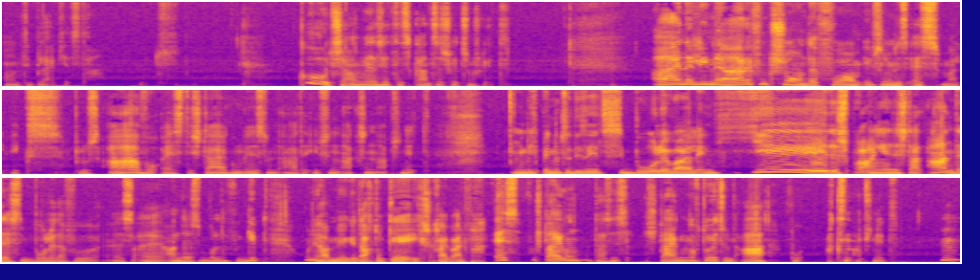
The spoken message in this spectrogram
und die bleibt jetzt da. Gut, Gut schauen wir uns jetzt das Ganze Schritt zum Schritt. Eine lineare Funktion der Form y ist s mal x plus a, wo s die Steigung ist und a der y-Achsenabschnitt. Und ich benutze diese jetzt Symbole, weil in jede Sprache, in jeder Stadt andere Symbole dafür, äh, andere Symbole dafür gibt. Und ich habe mir gedacht, okay, ich schreibe einfach S für Steigung, das ist Steigung auf Deutsch, und A für Achsenabschnitt. Hm?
